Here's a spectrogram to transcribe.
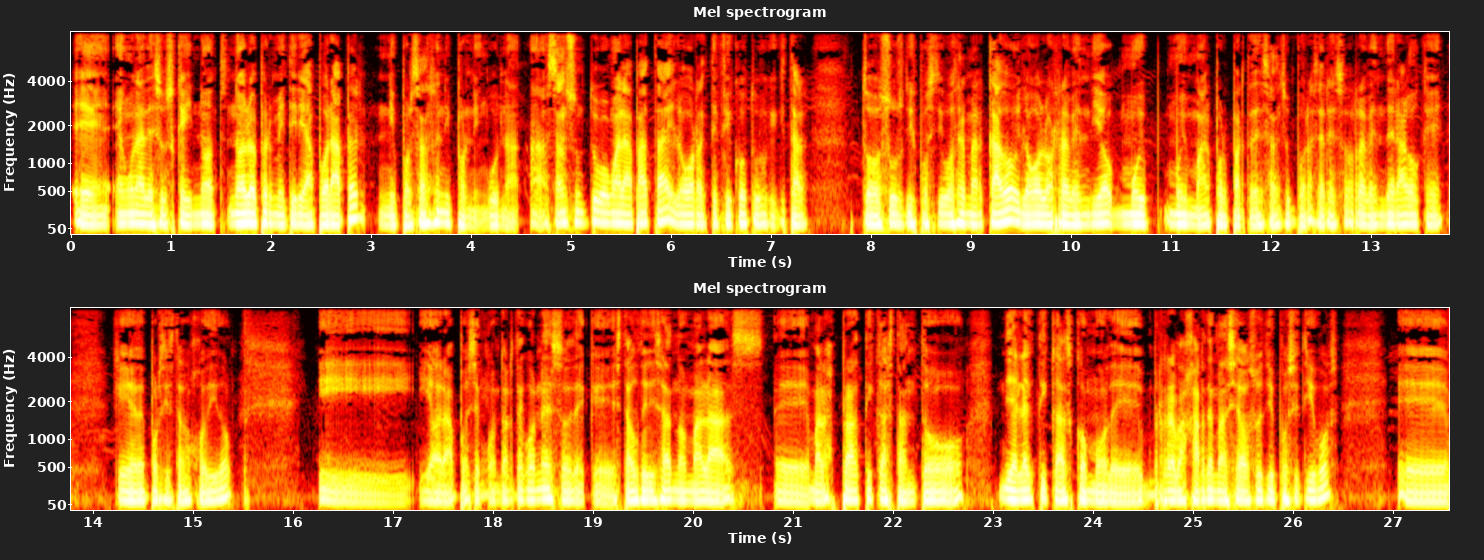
eh, en una de sus keynote. No lo permitiría por Apple, ni por Samsung, ni por ninguna. Ah, Samsung tuvo mala pata y luego rectificó, tuvo que quitar todos sus dispositivos del mercado y luego los revendió muy, muy mal por parte de Samsung por hacer eso, revender algo que, que de por sí estaba jodido. Y, y ahora pues encontrarte con eso de que está utilizando malas eh, malas prácticas tanto dialécticas como de rebajar demasiado sus dispositivos eh,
